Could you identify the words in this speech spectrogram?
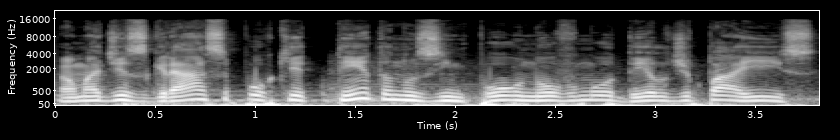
É uma desgraça porque tenta nos impor um novo modelo de país,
